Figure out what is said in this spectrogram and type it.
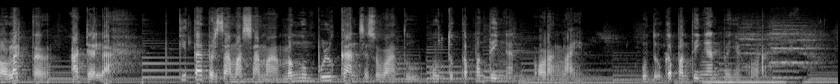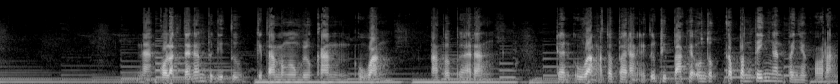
kolekte adalah kita bersama-sama mengumpulkan sesuatu untuk kepentingan orang lain, untuk kepentingan banyak orang. Nah, kolekte kan begitu, kita mengumpulkan uang atau barang dan uang atau barang itu dipakai untuk kepentingan banyak orang.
